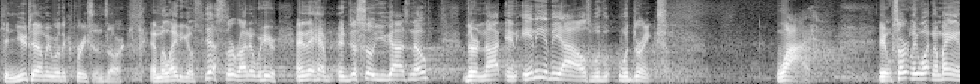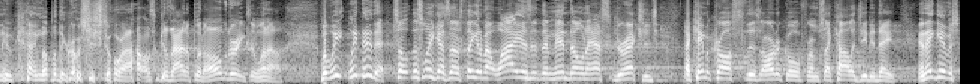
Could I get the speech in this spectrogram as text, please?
Can you tell me where the Capri are? And the lady goes, Yes, they're right over here. And they have, and just so you guys know, they're not in any of the aisles with, with drinks. Why? It certainly wasn't a man who came up with the grocery store aisles because I'd have put all the drinks in one aisle. But we, we do that. So this week, as I was thinking about why is it that men don't ask directions, I came across this article from Psychology Today, and they give us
